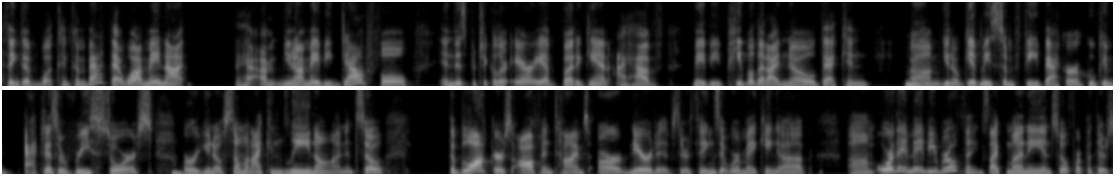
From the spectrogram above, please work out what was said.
think of what can combat that well i may not have, you know i may be doubtful in this particular area but again i have maybe people that i know that can mm. um, you know give me some feedback or who can act as a resource mm. or you know someone i can lean on and so the blockers oftentimes are narratives. They're things that we're making up um, or they may be real things like money and so forth but there's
